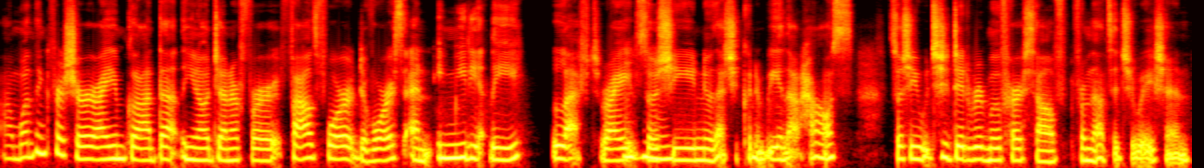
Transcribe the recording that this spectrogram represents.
Um, one thing for sure, I am glad that, you know, Jennifer filed for divorce and immediately left, right? Mm-hmm. So she knew that she couldn't be in that house. So she she did remove herself from that situation.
